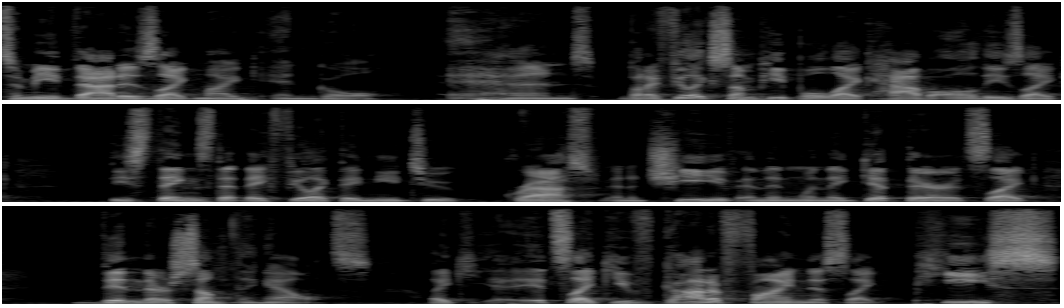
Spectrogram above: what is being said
To me that is like my end goal. And but I feel like some people like have all these like these things that they feel like they need to grasp and achieve and then when they get there it's like then there's something else. Like it's like you've got to find this like peace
